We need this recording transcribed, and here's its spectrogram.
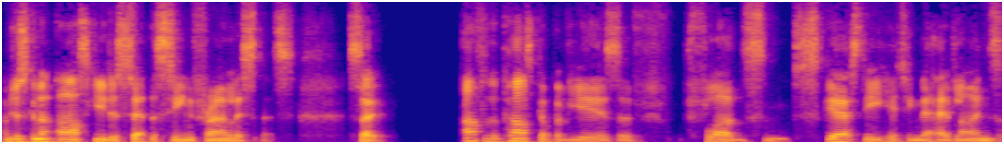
I'm just going to ask you to set the scene for our listeners. So after the past couple of years of floods and scarcity hitting the headlines,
